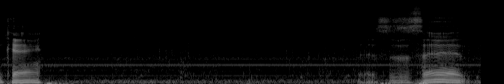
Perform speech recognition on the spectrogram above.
Okay. This is it.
